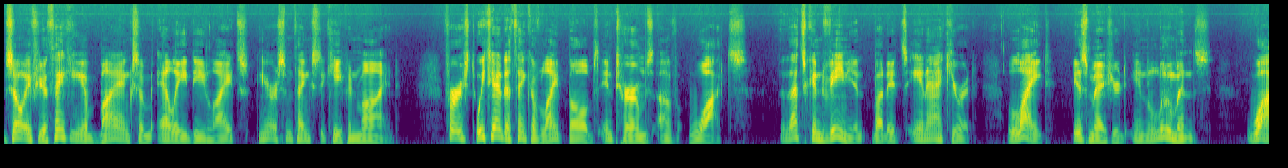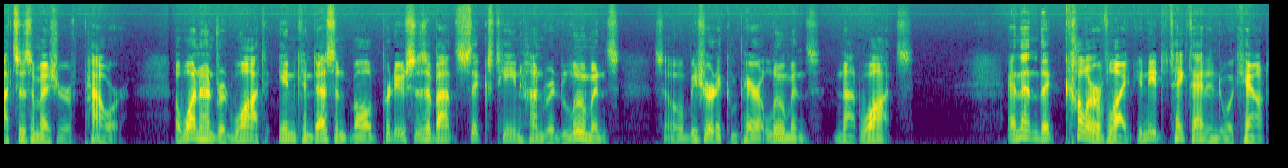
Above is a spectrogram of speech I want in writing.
So if you're thinking of buying some LED lights, here are some things to keep in mind. First, we tend to think of light bulbs in terms of watts. That's convenient, but it's inaccurate. Light is measured in lumens. Watts is a measure of power. A 100 watt incandescent bulb produces about 1600 lumens, so be sure to compare lumens, not watts. And then the color of light, you need to take that into account.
